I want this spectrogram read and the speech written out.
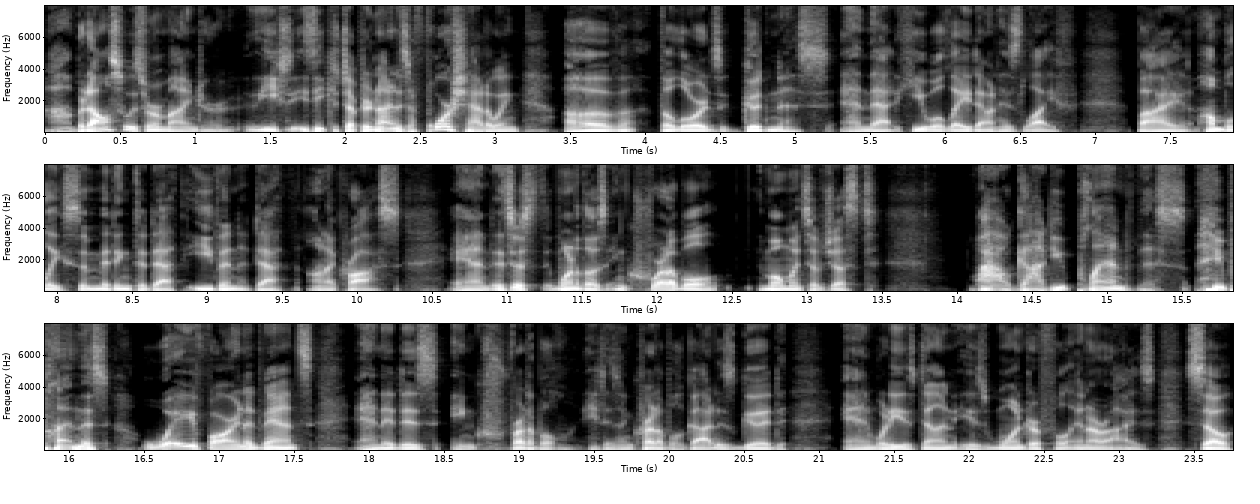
uh, but also as a reminder. Ezekiel chapter 9 is a foreshadowing of the Lord's goodness and that he will lay down his life by humbly submitting to death, even death on a cross. And it's just one of those incredible moments of just, wow, God, you planned this. You planned this way far in advance, and it is incredible. It is incredible. God is good, and what He has done is wonderful in our eyes. So,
